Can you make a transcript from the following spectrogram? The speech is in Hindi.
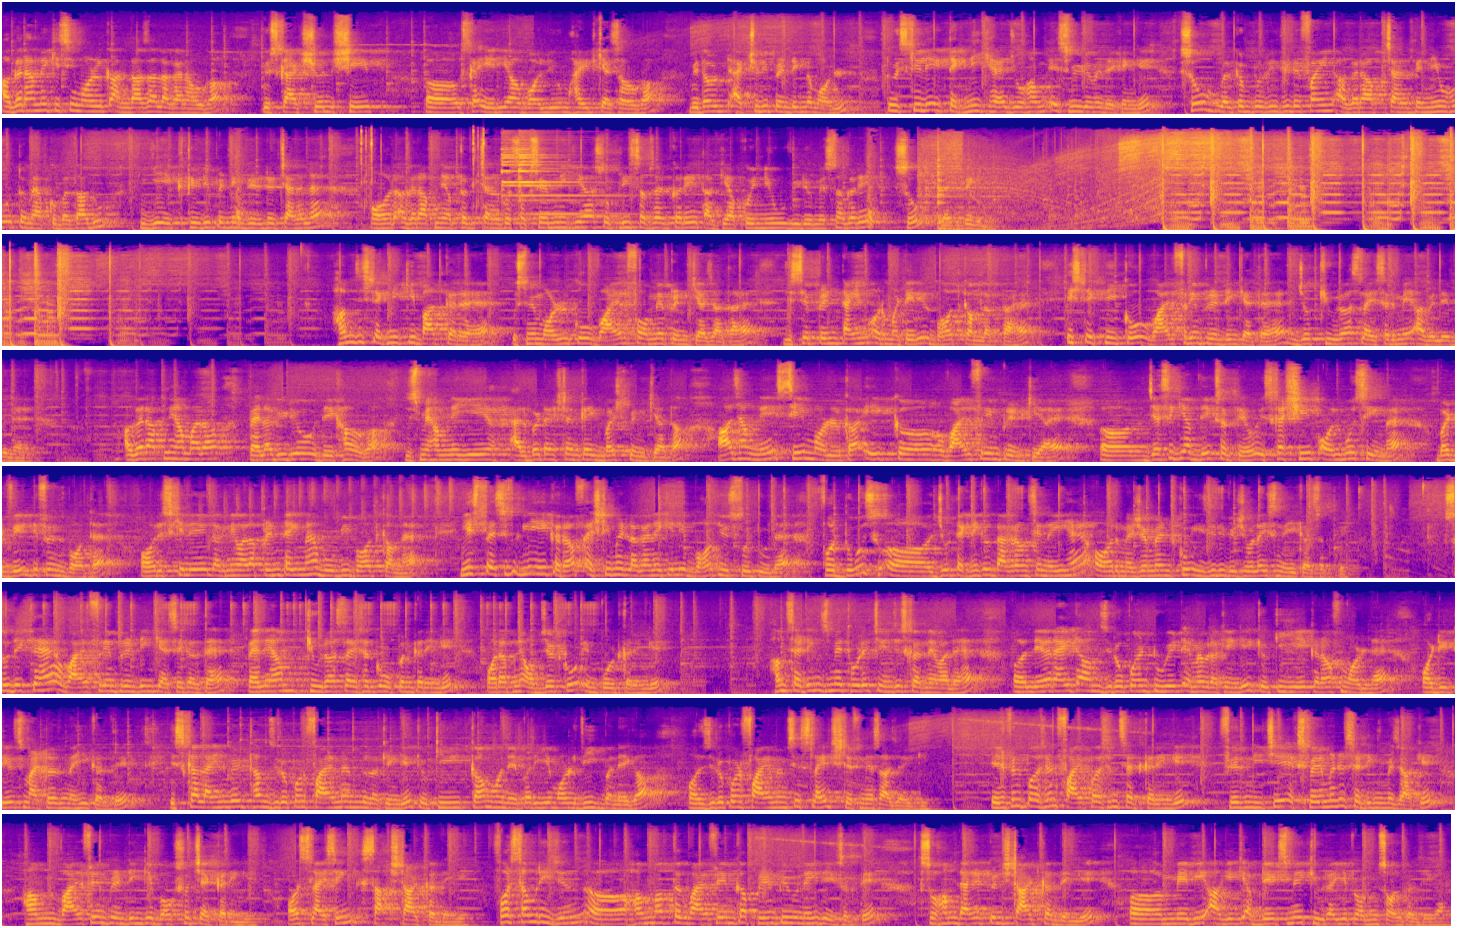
अगर हमें किसी मॉडल का अंदाज़ा लगाना होगा तो इसका एक्चुअल शेप उसका एरिया वॉल्यूम हाइट कैसा होगा without actually printing the model तो इसके लिए एक टेक्निक है जो हम इस वीडियो में देखेंगे। So welcome to re three define अगर आप चैनल पे न्यू हो तो मैं आपको बता दूँ कि ये एक three D printing related channel है। और अगर आपने अब तक चैनल को सब्सक्राइब नहीं किया सो प्लीज़ सब्सक्राइब करें ताकि आप कोई न्यू वीडियो मिस ना करें। सो लेट्स बिगिन हम जिस टेक्निक की बात कर रहे हैं, उसमें मॉडल को वायर फॉर्म में प्रिंट किया जाता है, जिससे प्रिंट टाइम और मटेरियल बहुत कम लगता है। इस टेक्निक को वायर फ्रेम प्रिंटिंग कहते हैं, जो क्यूरा स्लाइसर में अवेलेबल है। अगर आपने हमारा पहला वीडियो देखा होगा, जिसमें हमने ये एल्बर्ट आइंस्टाइन का एक बस्ट प्रिंट किया था, आज हमने सेम मॉडल का एक वायर फ्रेम प्रिंट किया है। जैसे कि आप देख सकते हो, इसका शेप ऑलमोस्ट सेम है बट वेट डिफरेंस बहुत है, और इसके लिए लगने वाला प्रिंट टाइम है, वो भी बहुत कम है। ये स्पेसिफिकली एक रफ एस्टिमेट लगाने के लिए बहुत यूज़फुल टूल है। फॉर दोज जो टेक्निकल बैकग्राउंड से नहीं है, और मेज़रमेंट को ईजिली विजुअलाइज नहीं कर सकते। सो so, देखते हैं वायर फ्रेम प्रिंटिंग कैसे करता है। पहले हम क्यूरा स्लाइसर को ओपन करेंगे और अपने ऑब्जेक्ट को इंपोर्ट करेंगे। हम सेटिंग्स में थोड़े चेंजेस करने वाले हैं। और लेयर हाइट हम 0.28 पॉइंट mm रखेंगे क्योंकि ये एक रफ मॉडल है और डिटेल्स मैटर नहीं करते। इसका लाइन वेट हम 0.5 पॉइंट mm रखेंगे क्योंकि कम होने पर ये मॉडल वीक बनेगा और 0.5 पॉइंट mm से स्लाइड स्टिफनेस आ जाएगी। Infill percent five percent set करेंगे। फिर नीचे एक्सपेरिमेंटल सेटिंग में जाके हम वायर फ्रेम प्रिंटिंग के बॉक्स को चेक करेंगे और स्लाइसिंग स्टार्ट कर देंगे। फॉर सम रीजन हम अब तक वायर फ्रेम का प्रिंट व्यू नहीं देख सकते सो so, हम डायरेक्ट प्रिंट स्टार्ट कर देंगे। मे uh, बी आगे के अपडेट्स में क्यूरा ये प्रॉब्लम सॉल्व कर देगा।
